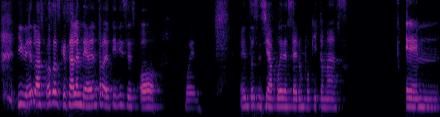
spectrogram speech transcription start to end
y ves las cosas que salen de adentro de ti, dices, oh, bueno, entonces ya puede ser un poquito más. Eh,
